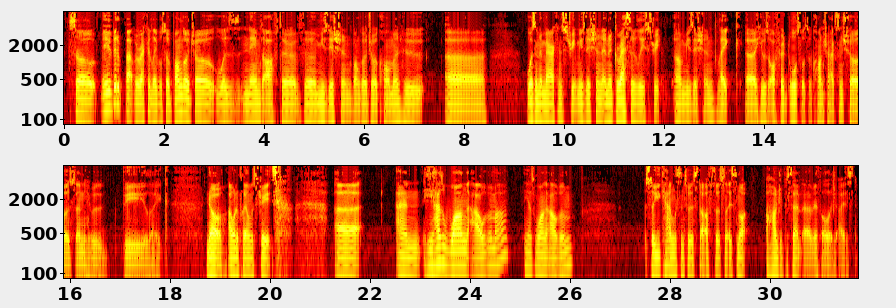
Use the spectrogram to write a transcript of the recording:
so maybe a bit about the record label so bongo joe was named after the musician bongo joe coleman who uh was an american street musician an aggressively street um, musician like uh, he was offered all sorts of contracts and shows and he would be like no, I want to play on the streets. uh, and he has one album out. He has one album, so you can listen to his stuff. So it's it's not hundred percent uh, mythologized.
